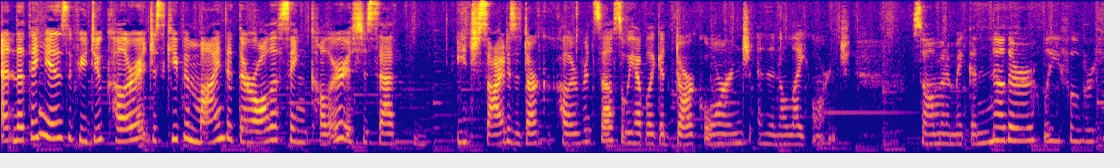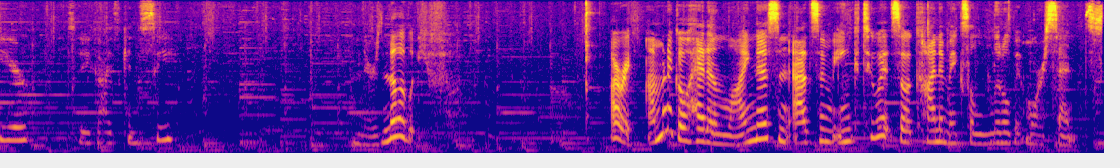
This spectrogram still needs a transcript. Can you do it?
And the thing is, if you do color it, just keep in mind that they're all the same color, it's just that each side is a darker color of itself, so we have like a dark orange and then a light orange. So I'm gonna make another leaf over here so you guys can see. And there's another leaf. All right, I'm gonna go ahead and line this and add some ink to it so it kind of makes a little bit more sense.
